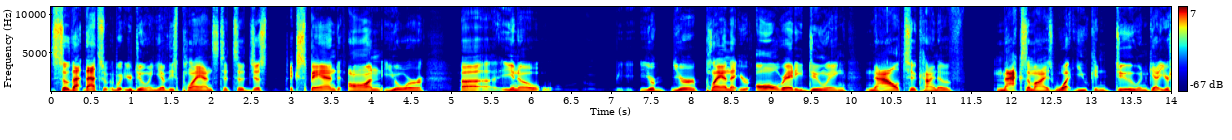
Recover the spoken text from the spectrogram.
so that that's what you're doing. You have these plans to to just expand on your, uh, you know, your your plan that you're already doing now to kind of maximize what you can do and get your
